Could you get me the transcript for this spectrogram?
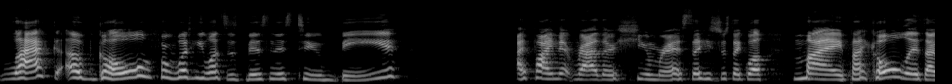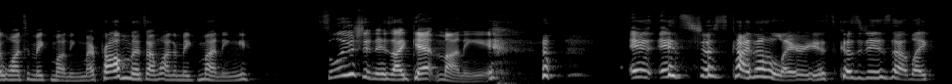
lack of goal for what he wants his business to be i find it rather humorous that he's just like well my my goal is i want to make money. My problem is i want to make money. Solution is i get money. It, it's just kind of hilarious because it is that like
